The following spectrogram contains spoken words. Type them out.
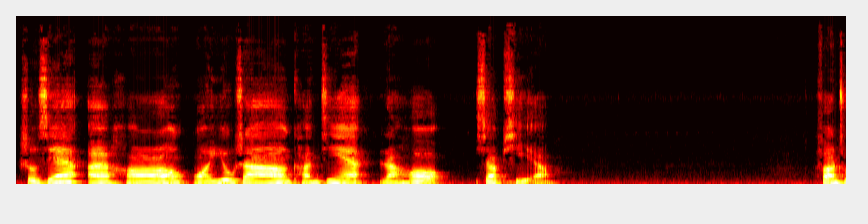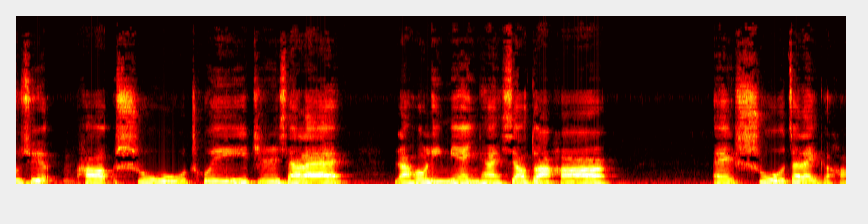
首先，哎，横往右上扛肩，然后小撇放出去。好，竖垂直下来，然后里面你看小短横儿，哎，竖再来一个横，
